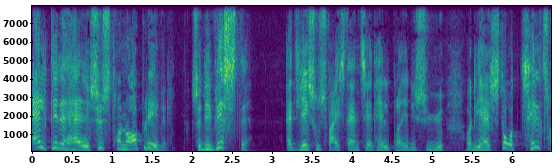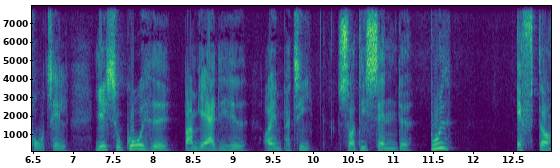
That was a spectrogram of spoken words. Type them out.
Alt det, der havde søstrene oplevet, så de vidste, at Jesus var i stand til at helbrede de syge, og de havde stor tiltro til Jesu godhed, barmhjertighed og empati, så de sendte bud efter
